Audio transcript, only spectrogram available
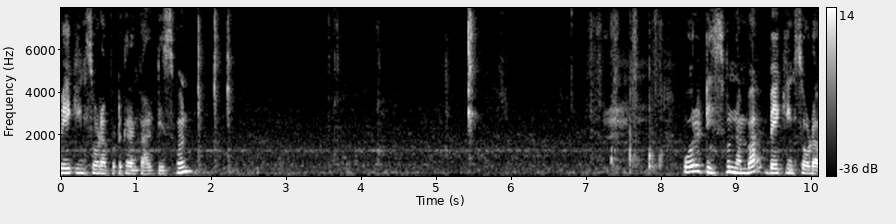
பேக்கிங் சோடா போட்டுக்கிறேன் கால் டீஸ்பூன். ஒரு டீஸ்பூன் நம்ம பேக்கிங் சோடா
